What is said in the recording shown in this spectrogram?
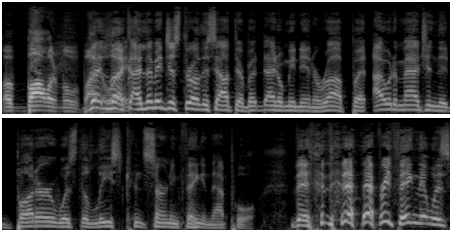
A baller move, by But the look, way. I, let me just throw this out there, but I don't mean to interrupt. But I would imagine that butter was the least concerning thing in that pool. That, that everything that was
